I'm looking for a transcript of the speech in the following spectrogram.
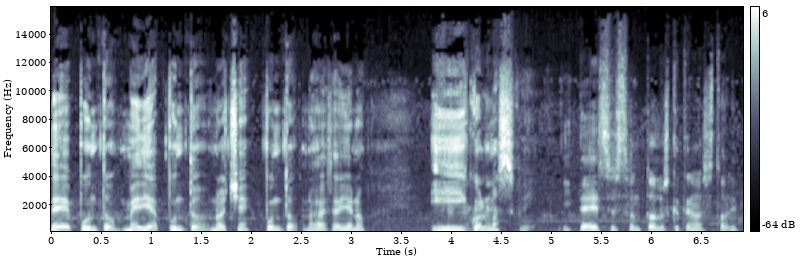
de punto media punto noche punto. No, ese ya no. ¿Y cuál más, güey? Y esos son todos los que tenemos hasta ahorita.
